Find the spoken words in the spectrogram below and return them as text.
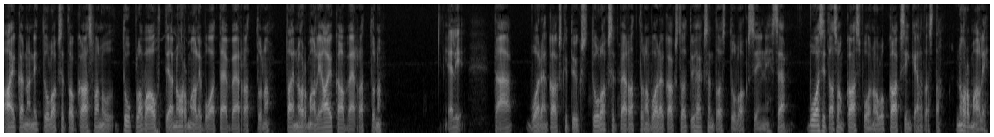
aikana niin tulokset on kasvanut tuplavauhtia normaalivuoteen verrattuna tai normaali aikaan verrattuna. Eli tämä vuoden 2021 tulokset verrattuna vuoden 2019 tuloksiin, niin se vuositason kasvu on ollut kaksinkertaista normaali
